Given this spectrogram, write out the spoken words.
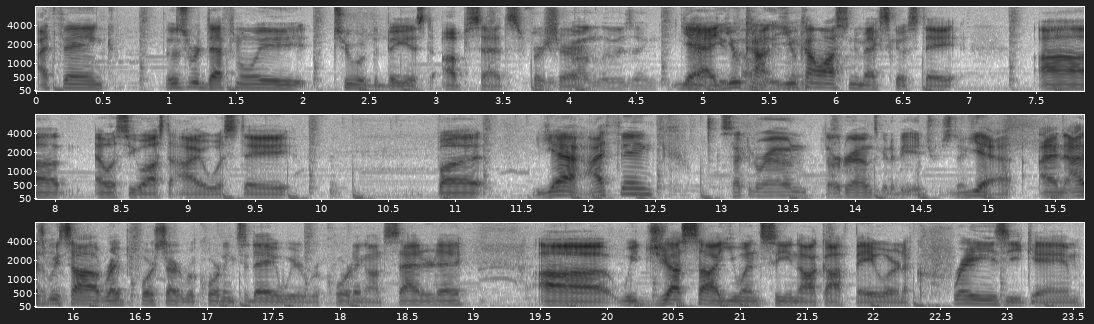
I think those were definitely two of the biggest upsets for sure. UConn losing. Yeah, Yeah, UConn UConn, losing. UConn lost to New Mexico State. Uh, LSU lost to Iowa State. But Yeah, I think Second round, third round is going to be interesting. Yeah, and as we saw right before we started recording today, we were recording on Saturday. Uh, we just saw UNC knock off Baylor in a crazy game.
